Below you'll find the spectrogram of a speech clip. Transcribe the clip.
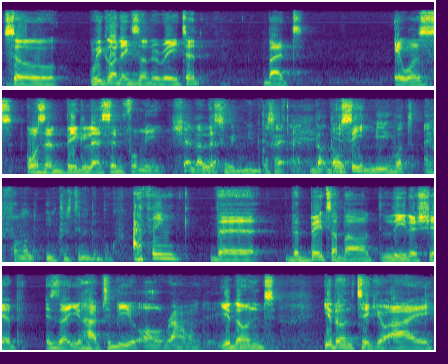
So we got exonerated, but it was it was a big lesson for me. Share that lesson with me because I, I that, that was see- for me what I found interesting in the book. I think the the bit about leadership is that you have to be all round. You don't you don't take your eye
